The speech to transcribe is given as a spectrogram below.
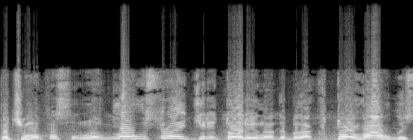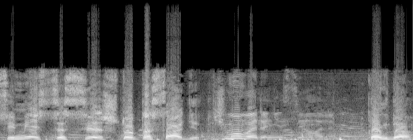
Почему посадить? Ну, благоустроить территорию надо было. Кто в августе месяце с- что-то садит? Чому ви це не зробили? Когда?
